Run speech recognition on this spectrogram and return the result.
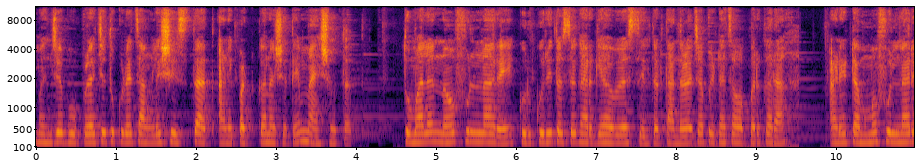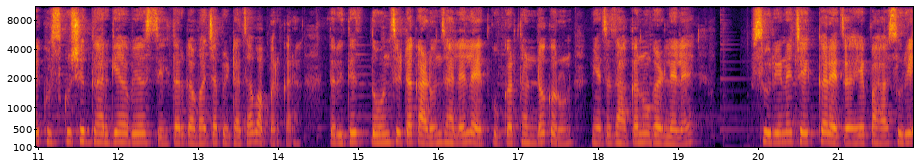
म्हणजे भोपळ्याचे तुकडे चांगले शिजतात आणि पटकन असे ते मॅश होतात. तुम्हाला न फुलणारे कुरकुरीत असे घारगे हवे असतील तर तांदळाच्या पिठाचा वापर करा आणि टम्म फुलणारे खुसखुशीत घारगे हवे असतील तर गव्हाच्या पिठाचा वापर करा. तर इथे दोन सिटा काढून झालेल्या आहेत. कुकर थंड करून मी याचं झाकण उघडलेलं आहे. सुरीने चेक करायचं. हे पहा सुरी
